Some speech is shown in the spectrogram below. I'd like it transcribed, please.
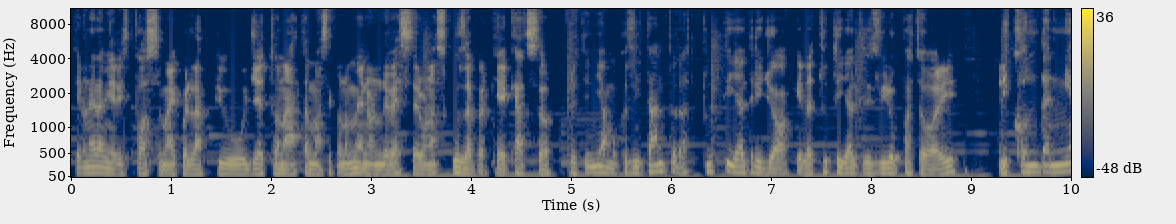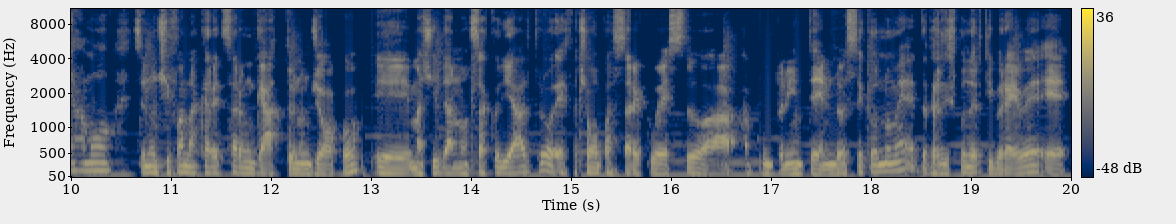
che non è la mia risposta ma è quella più gettonata, ma secondo me non deve essere una scusa perché cazzo pretendiamo così tanto da tutti gli altri giochi, da tutti gli altri sviluppatori. Li condanniamo se non ci fanno accarezzare un gatto in un gioco, e- ma ci danno un sacco di altro e facciamo passare questo a appunto Nintendo. Secondo me, per risponderti breve, è,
